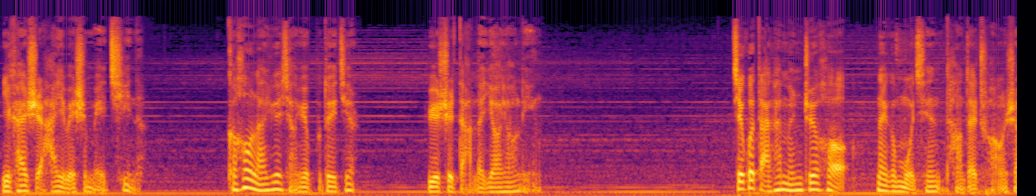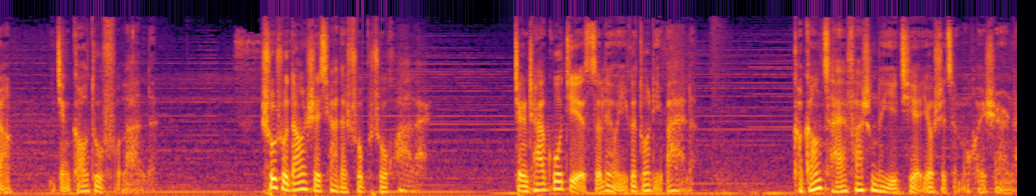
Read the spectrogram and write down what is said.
一开始还以为是煤气呢，可后来越想越不对劲儿，于是打了幺幺零。结果打开门之后，那个母亲躺在床上，已经高度腐烂了。叔叔当时吓得说不出话来。警察估计也死了有一个多礼拜了。可刚才发生的一切又是怎么回事呢？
